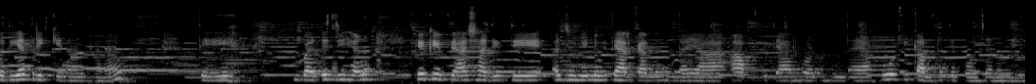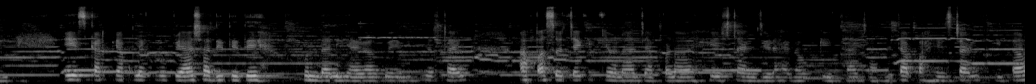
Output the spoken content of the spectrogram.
ਵਧੀਆ ਤਰੀਕੇ ਨਾਲ ਕਰਾਂ। ਤੇ ਬਟ ਜੀ ਹੈ ਨਾ ਕਿਉਂਕਿ ਵਿਆਹ ਸ਼ਾਦੀ ਤੇ ਅਜੂਨੀ ਨੂੰ ਵੀ ਤਿਆਰ ਕਰਨਾ ਹੁੰਦਾ ਆ, ਆਪ ਵੀ ਤਿਆਰ ਹੋਣਾ ਹੁੰਦਾ ਆ, ਹੋਰ ਵੀ ਕੰਮ ਤੇ ਬਹੁਤ ਜ਼ਿਆਦਾ ਹੁੰਦੇ ਨੇ। ਇਸ ਕਰਕੇ ਆਪਣੇ ਕੋਲ ਵਿਆਹ ਸ਼ਾਦੀ ਤੇ ਤੇ ਹੁੰਦਾ ਨਹੀਂ ਹੈਗਾ ਕੋਈ ਵੀ ਹੇਅਰ ਸਟਾਈਲ ਆਪਾਂ ਸੋਚਿਆ ਕਿ ਕਿਉਂ ਨਾ ਅੱਜ ਆਪਣਾ ਹੇਅਰ ਸਟਾਈਲ ਜਿਹੜਾ ਹੈਗਾ ਉਹ ਕੀਤਾ ਜਾਵੇ ਤਾਂ ਆਪਾਂ ਹੇਅਰ ਸਟਾਈਲ ਕੀਤਾ।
